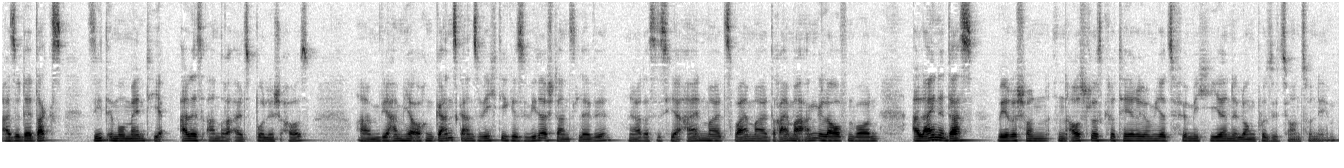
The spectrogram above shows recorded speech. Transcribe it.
Also der DAX sieht im Moment hier alles andere als bullish aus. Ähm, wir haben hier auch ein ganz, ganz wichtiges Widerstandslevel. Ja, das ist hier einmal, zweimal, dreimal angelaufen worden. Alleine das wäre schon ein Ausschlusskriterium jetzt für mich hier eine Long-Position zu nehmen.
